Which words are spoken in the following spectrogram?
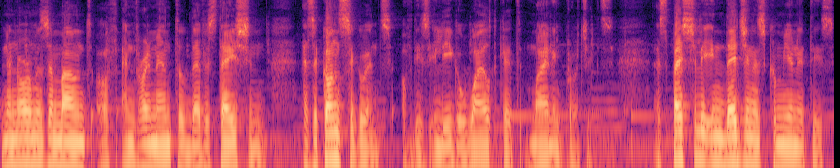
an enormous amount of environmental devastation as a consequence of these illegal wildcat mining projects. Especially indigenous communities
